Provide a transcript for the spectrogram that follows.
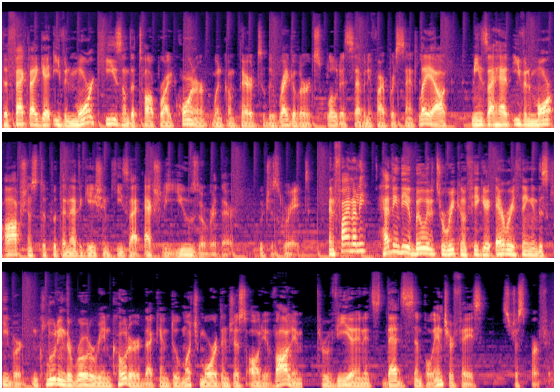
The fact I get even more keys on the top right corner when compared to the regular exploded 75% layout means I have even more options to put the navigation keys I actually use over there which is great. And finally, having the ability to reconfigure everything in this keyboard, including the rotary encoder that can do much more than just audio volume through VIA and its dead simple interface, it's just perfect.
